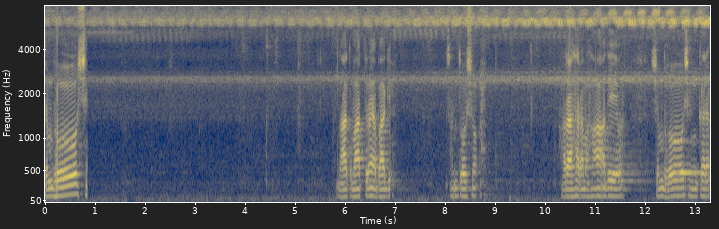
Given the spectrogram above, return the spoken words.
శంభో నాకు మాత్రమే భాగ్యం. సంతోషం. హరహర మహాదేవ శంభో శంకర.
